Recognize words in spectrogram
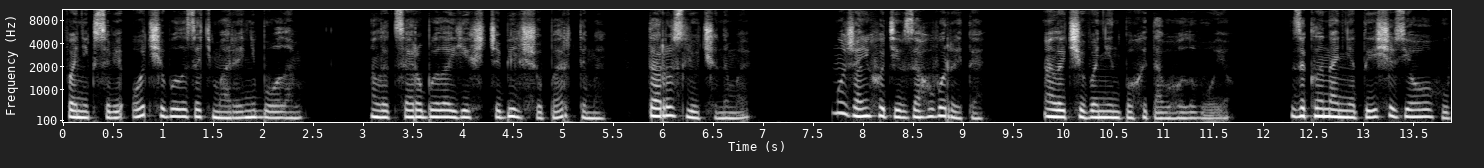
Феніксові очі були затьмарені болем, але це робило їх ще більш упертими та розлюченими. Можань хотів заговорити, але Чуванін похитав головою. Заклинання тиші з його губ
